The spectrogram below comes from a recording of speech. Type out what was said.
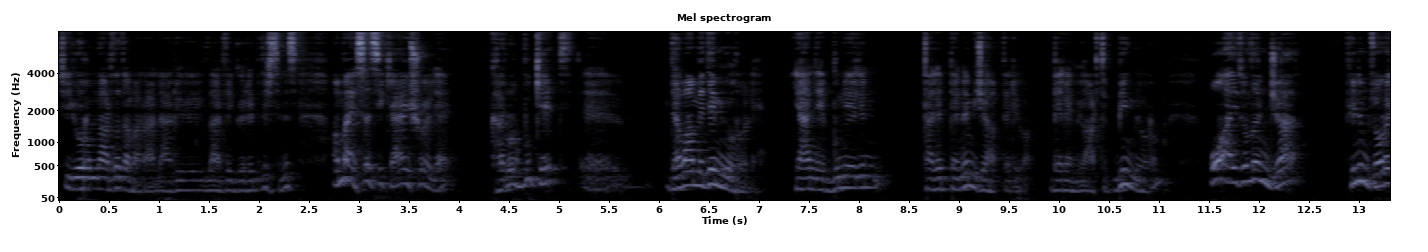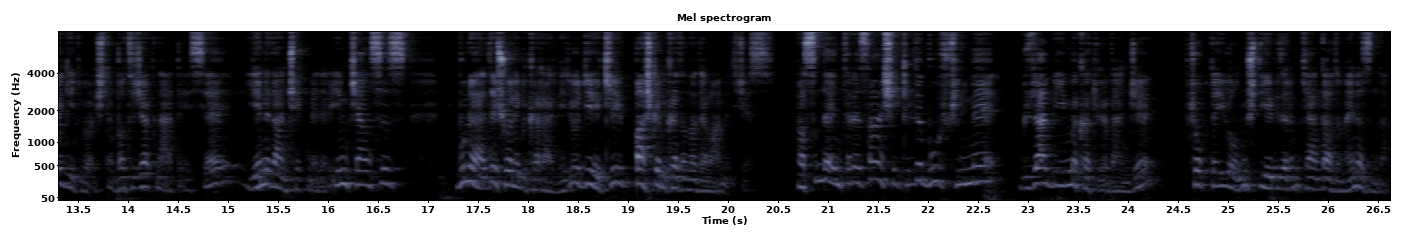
İşte yorumlarda da var hala review'lerde görebilirsiniz. Ama esas hikaye şöyle. Carol Bouquet e, devam edemiyor role. Yani Buñuel'in taleplerine mi cevap veriyor? Veremiyor artık bilmiyorum. O ayrılınca film zora gidiyor. İşte batacak neredeyse. Yeniden çekmeleri imkansız. Buñuel de şöyle bir karar veriyor. Diyor ki başka bir kadına devam edeceğiz. Aslında enteresan şekilde bu filme güzel bir ivme katıyor bence. Çok da iyi olmuş diyebilirim kendi adıma en azından.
